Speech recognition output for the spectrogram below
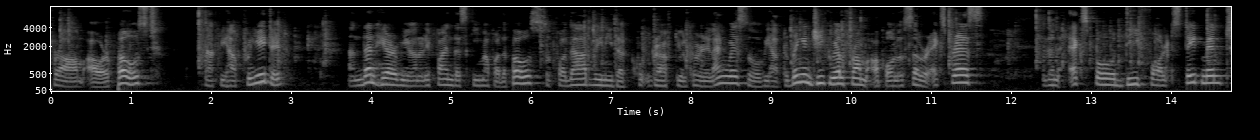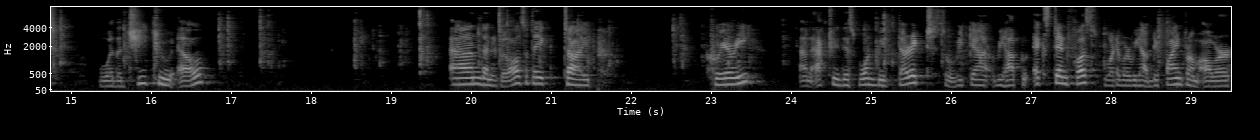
from our post that we have created. And then here we are going to define the schema for the post. So for that we need a GraphQL query language. So we have to bring in GQL from Apollo Server Express. And then expo default statement with a GQL and then it will also take type query and actually this won't be direct so we can we have to extend first whatever we have defined from our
